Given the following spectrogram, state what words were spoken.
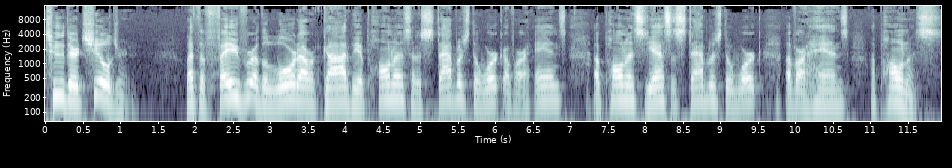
to their children. Let the favor of the Lord our God be upon us and establish the work of our hands upon us. Yes, establish the work of our hands upon us.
